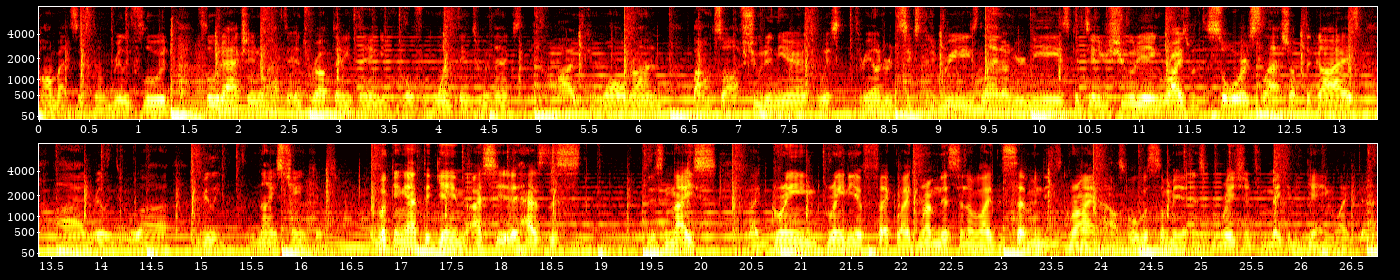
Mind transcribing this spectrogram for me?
combat system. Really fluid, fluid action. You don't have to interrupt anything. You can go from one thing to the next. Uh, you can wall run, bounce off, shoot in the air, twist 360 degrees, land on your knees, continue shooting, rise with the sword, slash up the guys, uh, and really do uh, really nice chain kills. Looking at the game, I see it has this this nice like grain grainy effect like reminiscent of like the 70s grindhouse what was some of your inspiration for making a game like that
